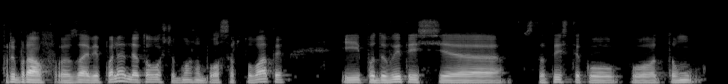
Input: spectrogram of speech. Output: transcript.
прибрав е, зайві поля для того, щоб можна було сортувати і подивитись е, статистику по тому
